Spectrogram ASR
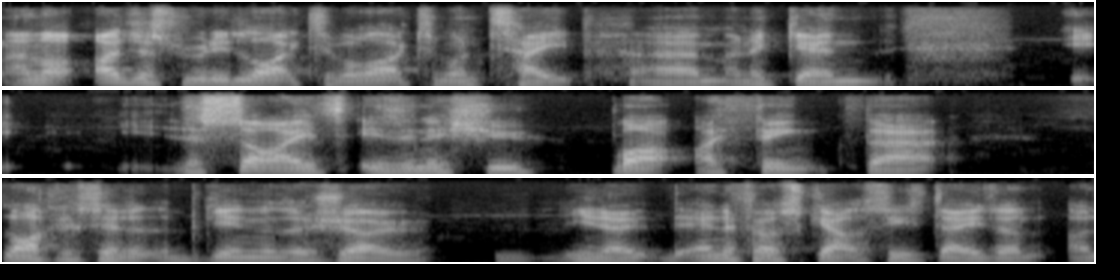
And I, I, just really liked him. I liked him on tape. Um, and again, the size is an issue but I think that, like I said at the beginning of the show, you know the NFL scouts these days are, are,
